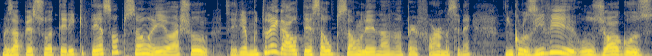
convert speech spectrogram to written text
Mas a pessoa teria que ter essa opção aí. Eu acho. Seria muito legal ter essa opção ali na, na performance, né? Inclusive, os jogos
